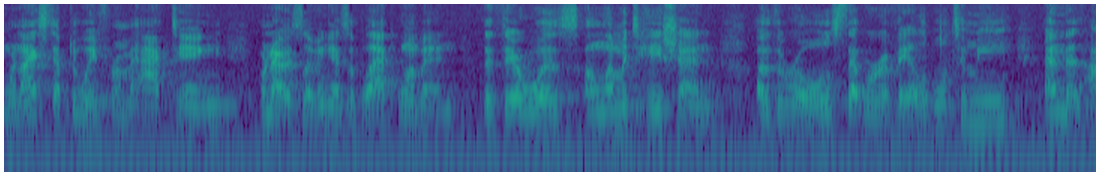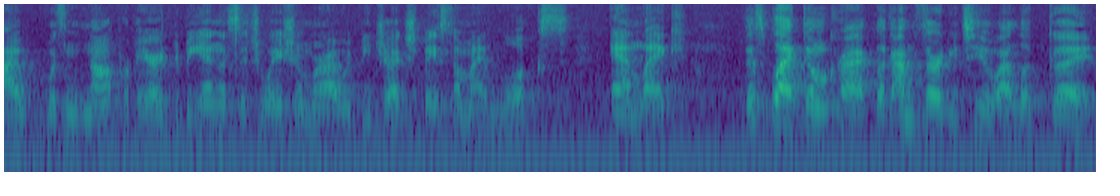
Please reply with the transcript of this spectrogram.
when I stepped away from acting when I was living as a black woman that there was a limitation of the roles that were available to me, and that I was not prepared to be in a situation where I would be judged based on my looks and like. This black don't crack. Like I'm 32, I look good,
